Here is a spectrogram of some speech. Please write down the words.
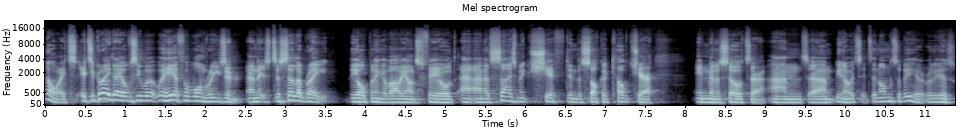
No, it's it's a great day. Obviously, we're, we're here for one reason, and it's to celebrate the opening of Allianz Field and a seismic shift in the soccer culture in Minnesota. And um, you know, it's it's an honor to be here. It really is.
